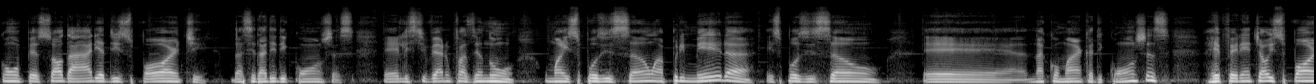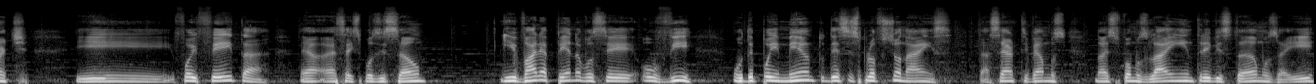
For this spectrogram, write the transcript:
com o pessoal da área de esporte da cidade de Conchas. É, eles estiveram fazendo uma exposição, a primeira exposição é, na comarca de Conchas, referente ao esporte. E foi feita é, essa exposição e vale a pena você ouvir o depoimento desses profissionais, tá certo? Tivemos, nós fomos lá e entrevistamos aí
